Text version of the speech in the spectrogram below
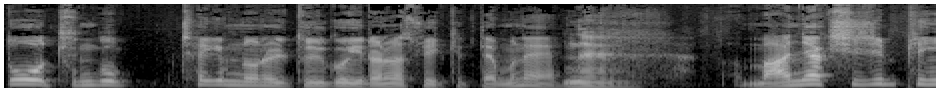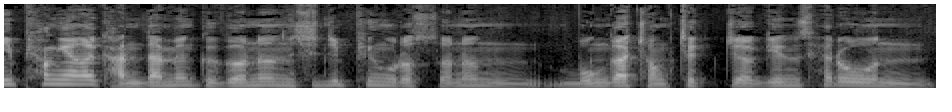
또 중국 책임론을 들고 일어날 수 있기 때문에 네. 만약 시진핑이 평양을 간다면 그거는 시진핑으로서는 뭔가 정책적인 새로운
